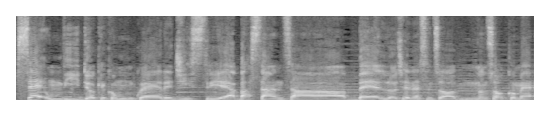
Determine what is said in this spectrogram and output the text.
se un video che comunque registri è abbastanza bello, cioè nel senso non so come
